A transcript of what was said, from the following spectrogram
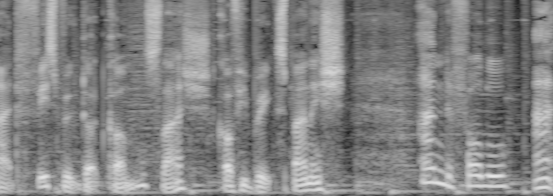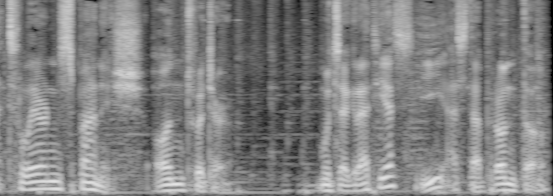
at facebook.com slash coffeebreakspanish and follow at Learn Spanish on Twitter. Muchas gracias y hasta pronto.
